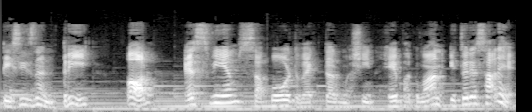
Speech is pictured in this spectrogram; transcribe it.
decision tree और S V M support vector machine हे भगवान, इतने सारे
